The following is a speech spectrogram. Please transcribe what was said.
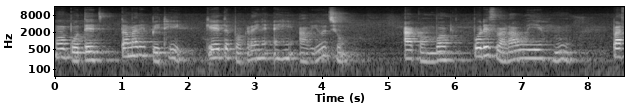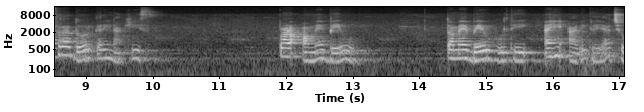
હું પોતે જ તમારી પેઠે કેદ પકડાઈને અહીં આવ્યો છું. આ કંબક પોલીસવાળાઓએ હું પાસરા દોર કરી નાખીશ. પણ અમે બેઉ. તમે બેઉ ભૂલથી અહીં આવી ગયા છો,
